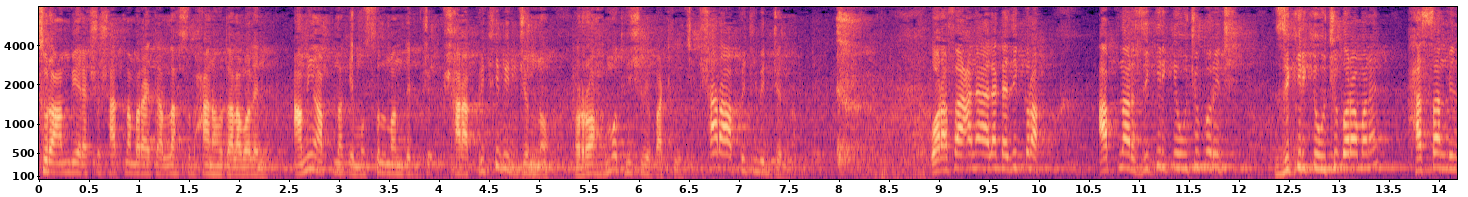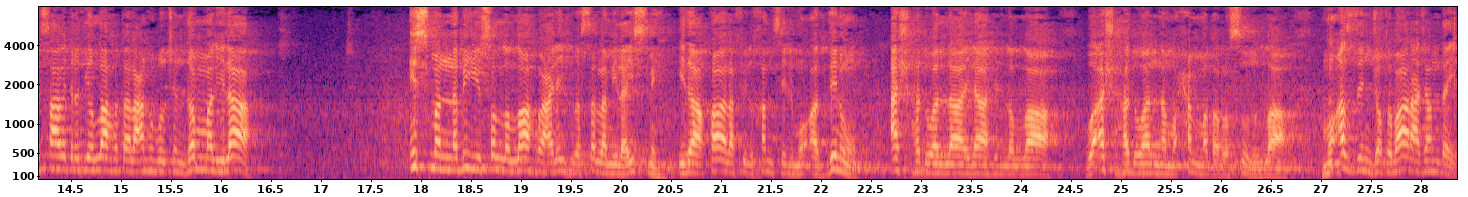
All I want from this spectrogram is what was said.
সুরা আম্বিয়ার একশো সাত নম্বর আয়তে আল্লাহ সুবাহানহ তালা বলেন, আমি আপনাকে মুসলমানদের সারা পৃথিবীর জন্য রহমত হিসেবে পাঠিয়েছি, সারা পৃথিবীর জন্য। ওরাফা আনা এলাকা জিক্রক আপনার জিকিরকে উঁচু করেছি জিকিরকে উঁচু করা মানে? হাসান বিন সাহেদ রদি আল্লাহ তালা বলছেন, জম্মাল ইলাহ ইসমান নবী সাল্লাহ আলহি ওয়াসাল্লাম ইলা ইসমি ইদা কালাফিল খামসিল মুআদ্দিনু, আশহাদু আল্লাহ ইলাহ ইল্লাল্লাহ ওয়া আশহাদু আন্না মুহাম্মাদ রসুল্লাহ মুআজ্জিন যতবার আজান দেয়,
